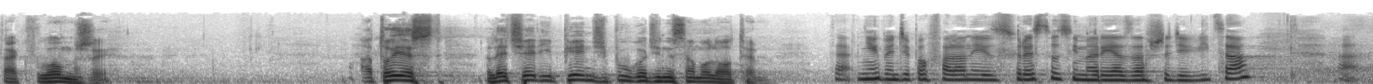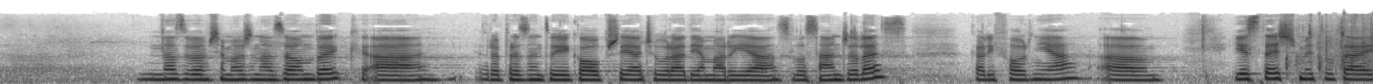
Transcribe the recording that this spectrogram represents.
Tak, w Łomży. A to jest, lecieli 5,5 godziny samolotem. Tak, niech będzie pochwalony Jezus Chrystus i Maria Zawsze Dziewica. Nazywam się Marzena Ząbek, a reprezentuję koło przyjaciół Radia Maria z Los Angeles, Kalifornia. Jesteśmy tutaj...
